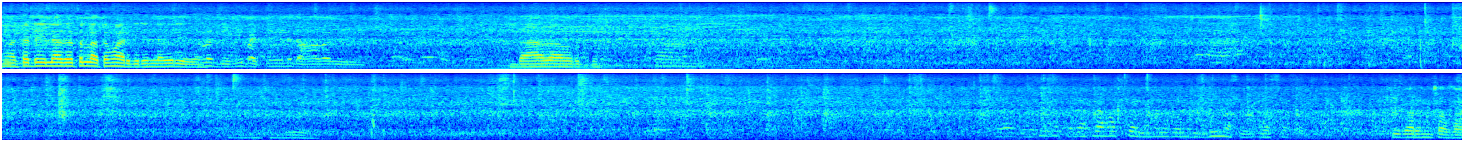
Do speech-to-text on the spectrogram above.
മാത്തട്ടയില്ലാത്ത മാറിതിരില്ല ദാദാ വൃത്തി কি করেন চাচা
